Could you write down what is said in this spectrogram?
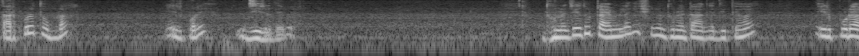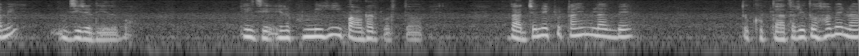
তারপরে তোমরা এরপরে জিরে দেবে। ধনে যেহেতু টাইম লাগে, সেজন্য ধনেটা আগে দিতে হয়। এরপরে আমি জিরে দিয়ে দেবো। এই যে, এরকম মিহি পাউডার করতে হবে। তার জন্য একটু টাইম লাগবে। তো খুব তাড়াতাড়ি তো হবে না।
